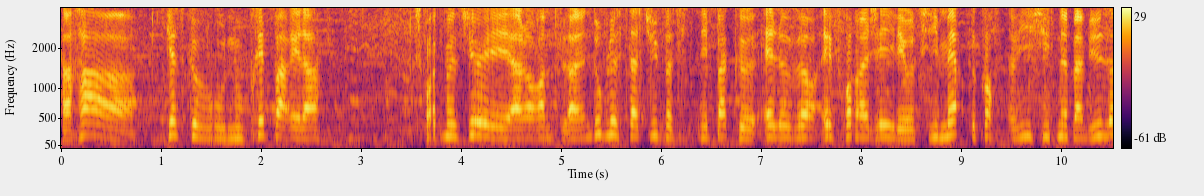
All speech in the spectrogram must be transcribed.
Ah ah Qu'est-ce que vous nous préparez là Je crois que monsieur est alors un, a un double statut parce qu'il n'est pas que éleveur et fromager, il est aussi maire de Corsavie, si je ne m'abuse.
